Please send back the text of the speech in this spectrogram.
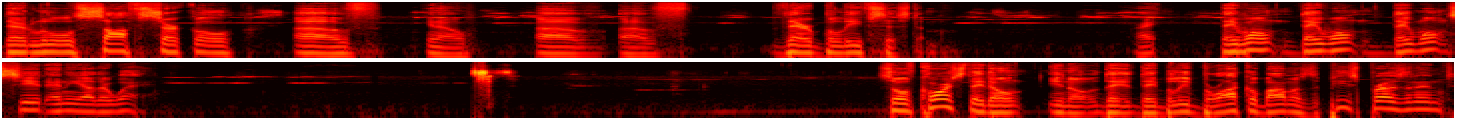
their little soft circle of you know of of their belief system right? They won't they won't they won't see it any other way So of course they don't, you know, they, they believe Barack Obama is the peace president.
